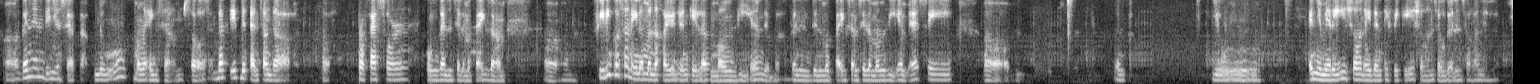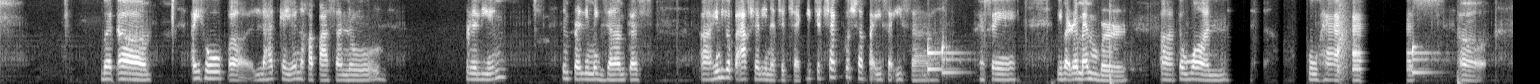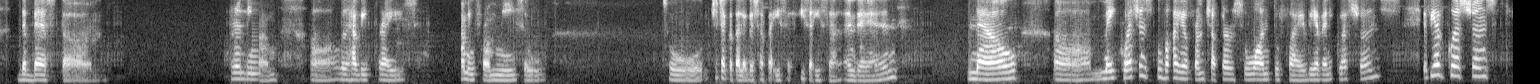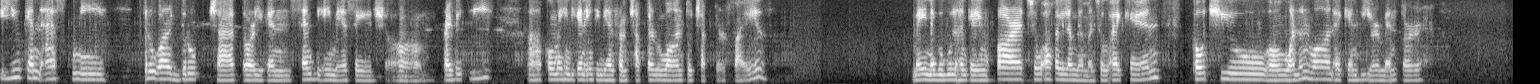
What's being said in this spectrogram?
uh, ganyan din yung setup ng mga exams. So, but it depends on the uh, professor kung ganun sila magpa-exam. Uh, feeling ko sanay naman na kayo dyan kay Lamang VM, di ba? Ganun din magpa-exam sila Mang VM essay. Um, yung enumeration, identification, so ganun sa kanila. But uh, I hope uh, lahat kayo nakapasa nung prelim, yung prelim exam kasi uh, hindi ko pa actually na-check. I-check ko siya pa isa-isa kasi, di ba, remember, uh, the one who has uh, the best um, prelim uh, will have a prize coming from me. So, so, check ko talaga siya pa isa, isa-isa. And then, now, uh, may questions po ba kayo from chapters 1 to 5? Do you have any questions? If you have questions, you can ask me through our group chat or you can send me a message um, privately uh, kung may hindi kayo naintindihan from chapter 1 to chapter 5. May naguguluhan kayong part, so okay lang naman. So I can coach you uh, one-on-one, I can be your mentor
